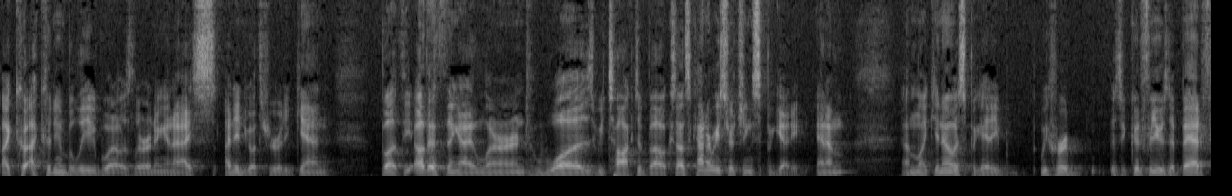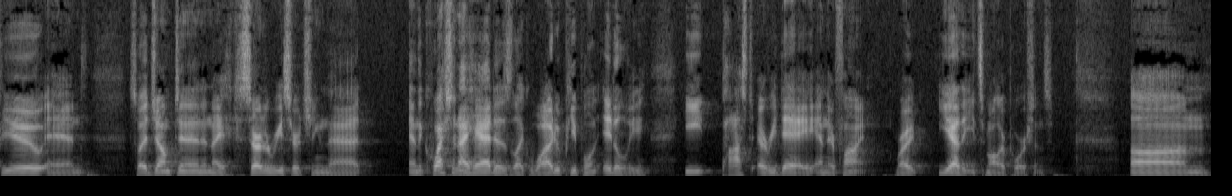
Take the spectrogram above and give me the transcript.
I, cu- I couldn't even believe what I was learning, and I, I need to go through it again. But the other thing I learned was we talked about because I was kind of researching spaghetti, and I'm I'm like, you know, spaghetti. We've heard, is it good for you? Is it bad for you? And so I jumped in and I started researching that. And the question I had is like, why do people in Italy eat pasta every day and they're fine, right? Yeah, they eat smaller portions. Um,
